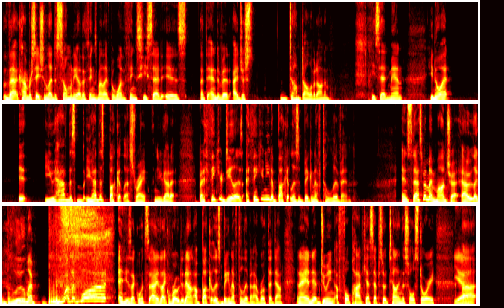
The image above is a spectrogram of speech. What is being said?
that conversation led to so many other things in my life. But one of the things he said is at the end of it, I just dumped all of it on him. He said, "Man, you know what? It you have this you had this bucket list, right? And you got it. But I think your deal is I think you need a bucket list big enough to live in." And so that's been my mantra. I like blew my. I was like, "What?" And he's like, "What's?" I like wrote it down. A bucket list big enough to live in. I wrote that down, and I ended up doing a full podcast episode telling this whole story. Yeah. Uh,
